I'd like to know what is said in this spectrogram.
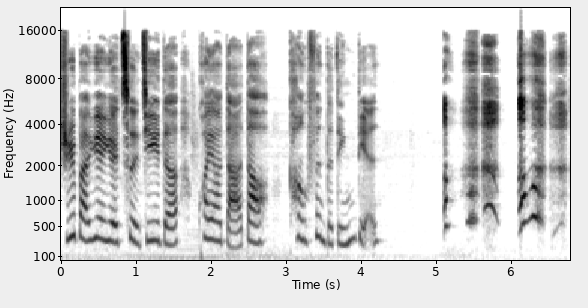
只把月月刺激的快要达到亢奋的顶点。啊啊啊！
